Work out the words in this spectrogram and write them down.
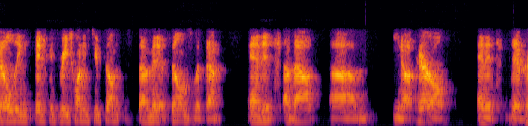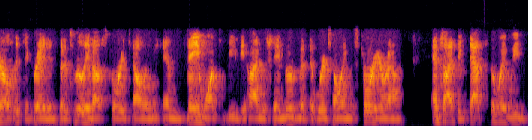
building basically three 22 film, uh, minute films with them, and it's about um, you know apparel, and it's the apparel is integrated, but it's really about storytelling, and they want to be behind the same movement that we're telling the story around. And so I think that's the way we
